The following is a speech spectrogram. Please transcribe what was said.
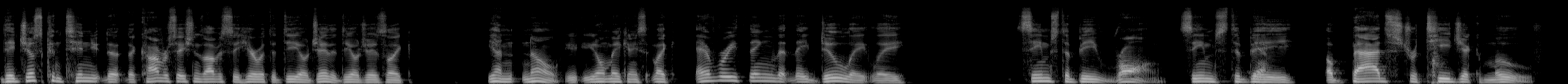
They just continue the, the conversations obviously here with the DOJ. The DOJ is like, yeah, n- no, you, you don't make any sense. Like everything that they do lately seems to be wrong, seems to Yeah. A bad strategic move.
